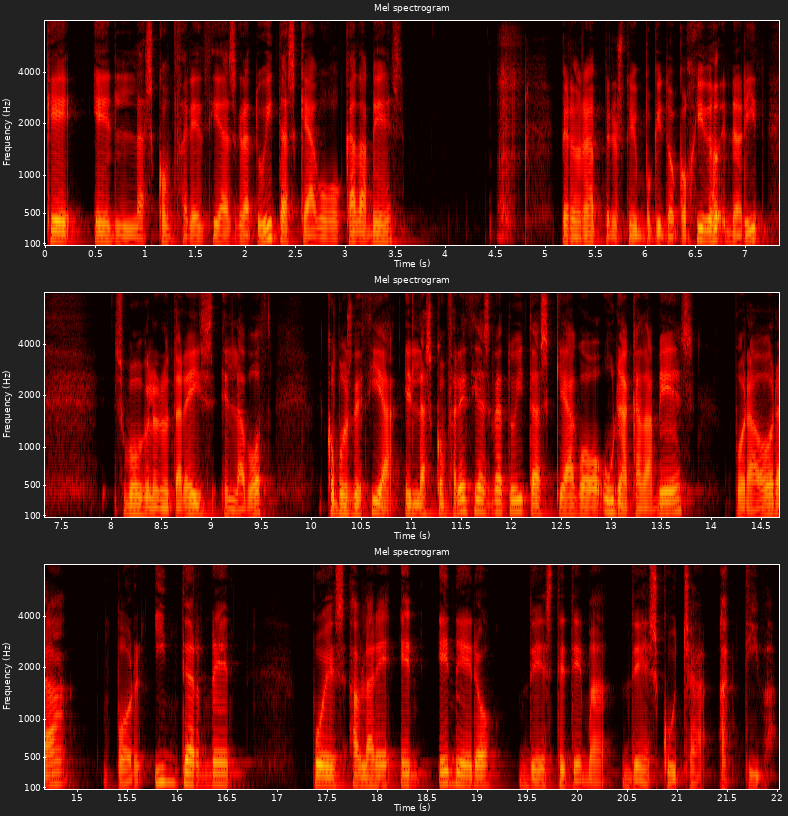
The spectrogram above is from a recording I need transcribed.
que en las conferencias gratuitas que hago cada mes, perdonad, pero estoy un poquito cogido de nariz, supongo que lo notaréis en la voz, como os decía, en las conferencias gratuitas que hago una cada mes, por ahora, por internet, pues hablaré en enero de este tema de escucha activa.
